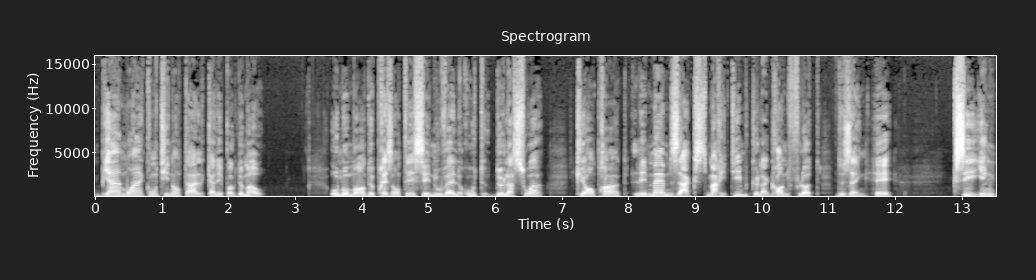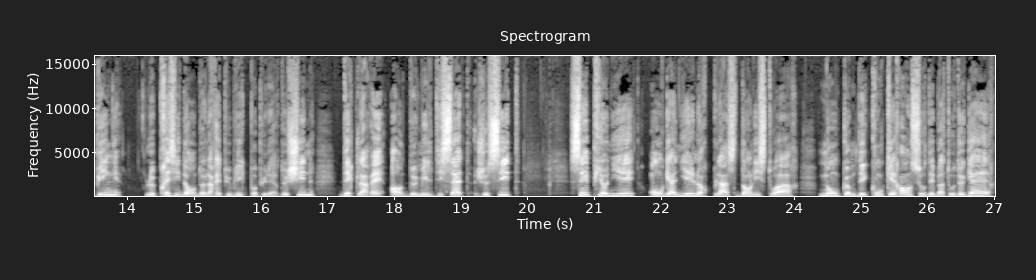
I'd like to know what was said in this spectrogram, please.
bien moins continentales qu'à l'époque de Mao. Au moment de présenter ces nouvelles routes de la soie, qui empruntent les mêmes axes maritimes que la grande flotte de Zheng He, Xi Jinping, le président de la République populaire de Chine, déclarait en 2017, je cite, Ces pionniers ont gagné leur place dans l'histoire, non comme des conquérants sur des bateaux de guerre,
